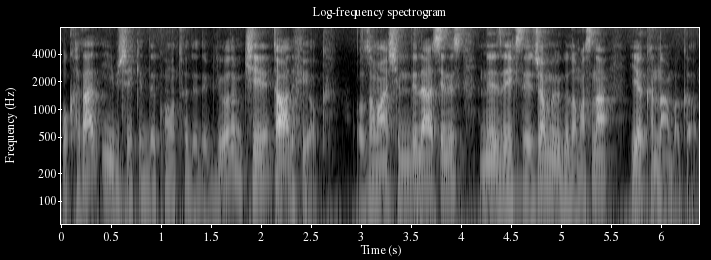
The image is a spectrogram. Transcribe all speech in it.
o kadar iyi bir şekilde kontrol edebiliyorum ki tarifi yok. O zaman şimdi dilerseniz NZXT cam uygulamasına yakından bakalım.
